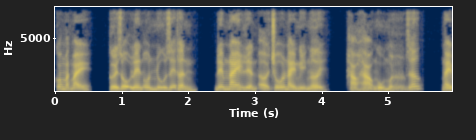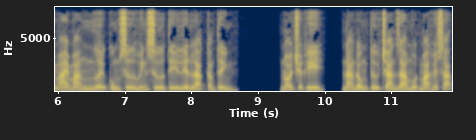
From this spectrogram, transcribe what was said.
con mặt mày, cười rộ lên ôn nhu dễ thân, đêm nay liền ở chỗ này nghỉ ngơi, hảo hảo ngủ một giấc, ngày mai mang ngươi cùng sư huynh sư tỷ liên lạc cảm tình. Nói chuyện khi, nàng đồng tử tràn ra một mạt huyết sắc,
